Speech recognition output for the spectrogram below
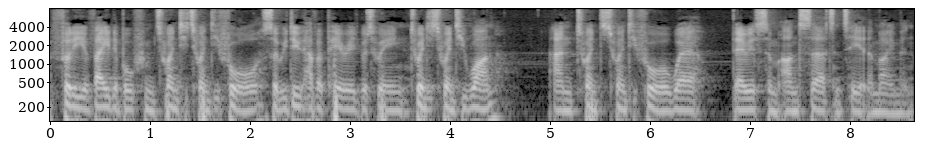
fully available from 2024, so we do have a period between 2021 and 2024 where there is some uncertainty at the moment.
